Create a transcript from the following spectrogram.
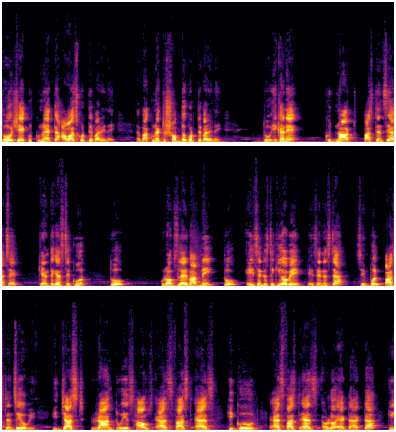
তো সে কোনো একটা আওয়াজ করতে পারে নাই, বা কোনো একটা শব্দ করতে পারে নাই। তো এখানে কুড নট পাস্ট টেন্সে আছে ক্যান থেকে আসছে কুড তো কোনো অক্সিলারি ভাব নেই, তো এই সেন্টেন্সটা কী হবে? এই সেন্টেন্সটা সিম্পল পাস্ট টেন্সেই হবে। He just ran to his house as fast as he could as fast as হলো একটা একটা কি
